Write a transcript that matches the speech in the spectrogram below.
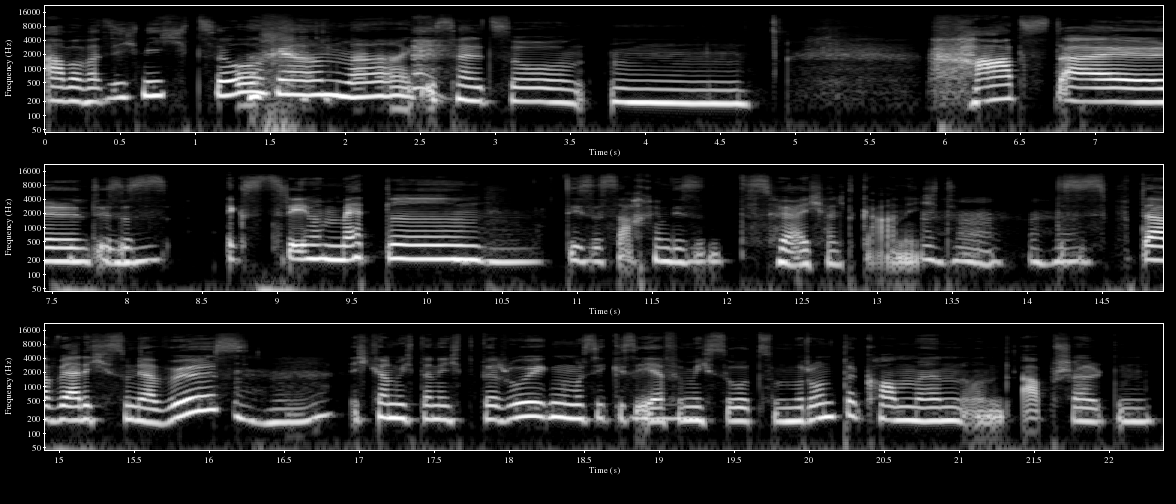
Aber was ich nicht so gern mag, ist halt so mh, Hardstyle, dieses extreme Metal, diese Sachen, diese, das höre ich halt gar nicht. Das ist, da werde ich so nervös. Ich kann mich da nicht beruhigen. Musik ist eher für mich so zum Runterkommen und Abschalten.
